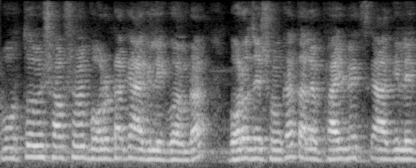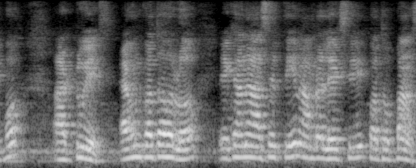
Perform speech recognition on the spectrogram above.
প্রথমে সবসময় বড়টাকে আগে লিখব আমরা। বড় যে সংখ্যা, তাহলে ফাইভ এক্স আগে লিখব আর টু এক্স এখন কথা হলো এখানে আছে তিন, আমরা লিখছি কত? পাঁচ।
